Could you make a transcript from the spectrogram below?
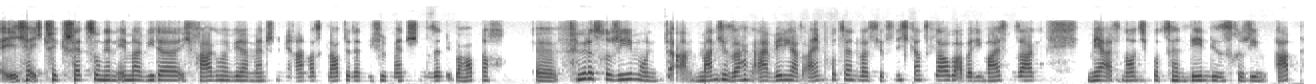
ich ich kriege Schätzungen immer wieder, ich frage immer wieder Menschen im Iran, was glaubt ihr denn, wie viele Menschen sind überhaupt noch äh, für das Regime? Und äh, manche sagen äh, weniger als ein Prozent, was ich jetzt nicht ganz glaube, aber die meisten sagen, mehr als 90 Prozent lehnen dieses Regime ab.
